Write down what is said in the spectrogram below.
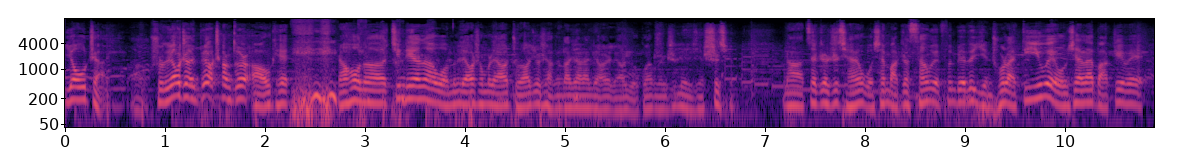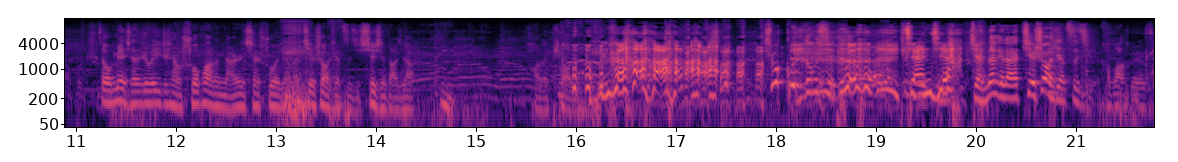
腰斩啊。说到腰斩不要唱歌啊，OK。然后呢，今天呢我们聊什么聊？主要就是想跟大家来聊一聊有关纹身的一些事情。那在这之前，我先把这三位分别的引出来。第一位，我们先来把这位在我面前的这位一直想说话的男人先说一下，来介绍一下自己，谢谢大家。嗯，好嘞，漂亮。什么鬼东西？简洁。简单给大家介绍一下自己，好吧对咱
